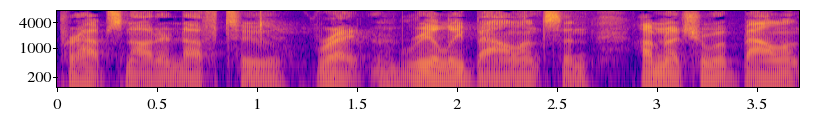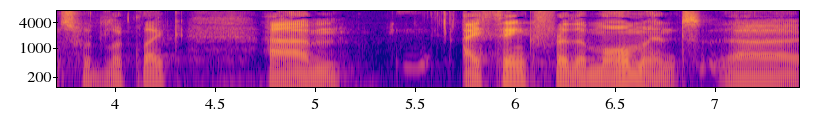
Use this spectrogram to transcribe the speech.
perhaps not enough to Right. really balance, and I'm not sure what balance would look like. Um, I think for the moment, uh,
